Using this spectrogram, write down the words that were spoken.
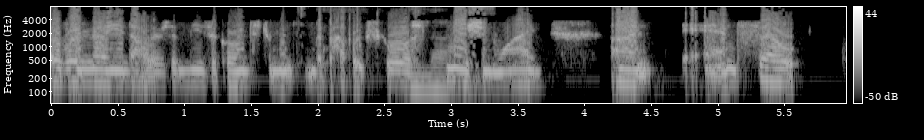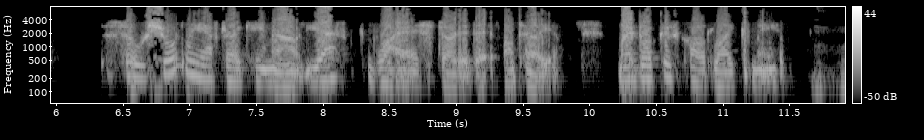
over a million dollars of musical instruments into public schools Nice. nationwide, um, and so. So shortly after I came out, you asked why I started it. I'll tell you. My book is called Like Me mm-hmm.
